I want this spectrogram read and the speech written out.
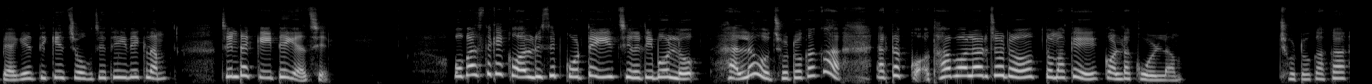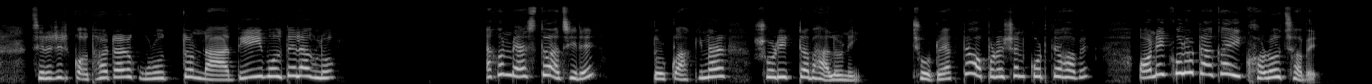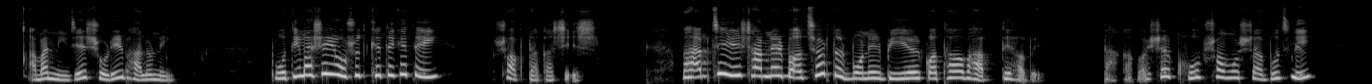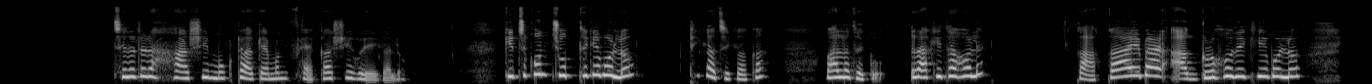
ব্যাগের দিকে চোখ যেতেই দেখলাম চেনটা কেটে গেছে। ওপাশ থেকে কল রিসিভ করতেই ছেলেটি বলল, হ্যালো, ছোট কাকা, একটা কথা বলার জন্য তোমাকে কলটা করলাম। ছোট কাকা ছেলেটির কথাটার গুরুত্ব না দিয়েই বলতে লাগল, এখন ব্যস্ত আছি রে, তোর কাকিমার শরীরটা ভালো নেই। ছোট একটা অপারেশন করতে হবে। অনেকগুলো টাকাই খরচ হবে। আমার নিজের শরীর ভালো নেই। প্রতি মাসেই ওষুধ খেতে খেতেই সব টাকা শেষ। ভাবছি সামনের বছর তোর বোনের বিয়ের কথাও ভাবতে হবে। টাকা পয়সার খুব সমস্যা, বুঝলি? ছেলেটার হাসি মুখটা কেমন ফ্যাকাশে হয়ে গেল। কিছুক্ষণ চুপ থেকে বলল, ঠিক আছে কাকা, ভালো থেকো। রাখি তাহলে? কাকা এবার আগ্রহ দেখিয়ে বলল,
